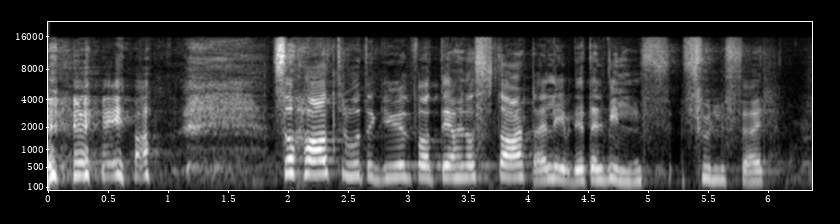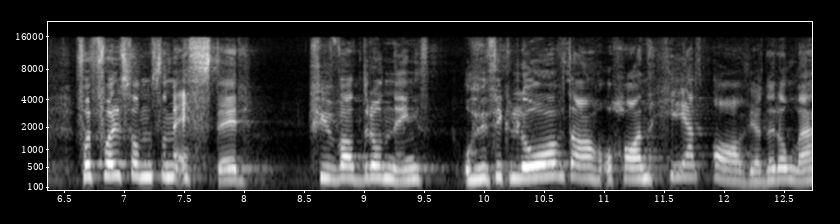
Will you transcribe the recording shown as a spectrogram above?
ja. Så ha tro til Gud på at det han har starta i livet ditt, det vil han fullføre. For, for sånn som Ester, hun var dronning, og hun fikk lov da, å ha en helt avgjørende rolle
